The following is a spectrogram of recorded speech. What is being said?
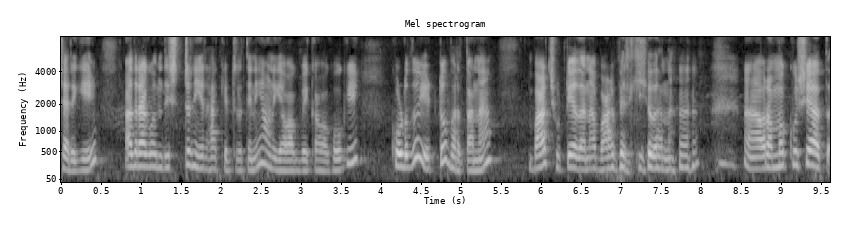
ಚರಗಿ. ಅದ್ರಾಗ ಒಂದಿಷ್ಟು ನೀರು ಹಾಕಿಟ್ಟಿರ್ತೀನಿ. ಅವ್ನಿಗೆ ಯಾವಾಗ ಬೇಕು ಅವಾಗ ಹೋಗಿ ಕುಡಿದು ಇಟ್ಟು ಬರ್ತಾನೆ. ಭಾಳ ಚುಟ್ಟಿ ಅದಾನ ಭಾಳ ಬೆರಕಿ ಅದಾನ. ಅವ್ರಮ್ಮ ಖುಷಿ ಆಯ್ತು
